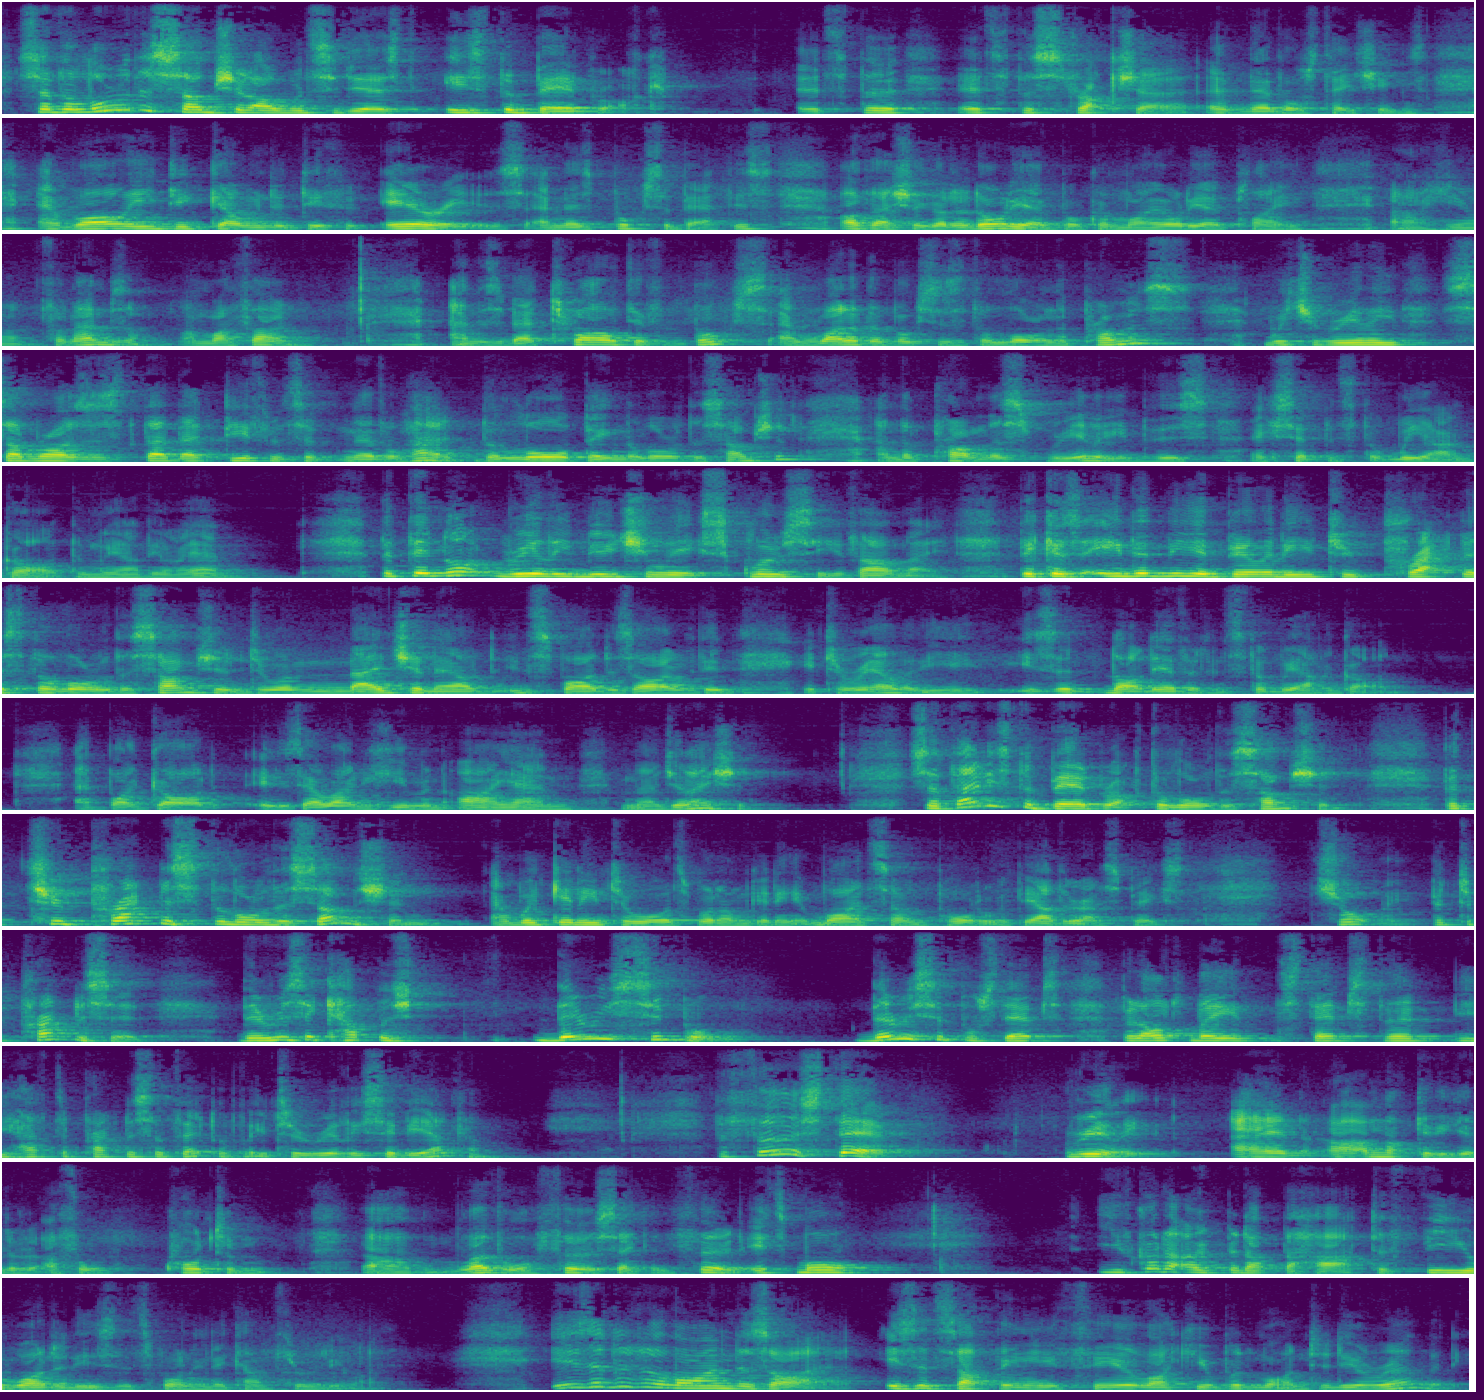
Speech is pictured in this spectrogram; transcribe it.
So the law of assumption, I would suggest, is the bedrock. It's the it's the structure of Neville's teachings, and while he did go into different areas, and there's books about this, I've actually got an audio book on my audio play uh, here from Amazon on my phone, and there's about twelve different books, and one of the books is the Law and the Promise, which really summarises that that difference that Neville had, the law being the law of the assumption, and the promise really this acceptance that we are God and we are the I am. But they're not really mutually exclusive, are they? Because even the ability to practice the law of assumption, to imagine our inspired desire within into reality, is it not evidence that we are God. And by God, it is our own human I am imagination. So that is the bedrock, the law of assumption. But to practice the law of assumption, and we're getting towards what I'm getting at, why it's so important with the other aspects shortly, but to practice it, there is a couple of very simple, very simple steps, but ultimately steps that you have to practice effectively to really see the outcome. The first step, really, and I'm not giving it a, a full quantum um, level of first, second, third, it's more you've got to open up the heart to feel what it is that's wanting to come through anyway. Is it an aligned desire? Is it something you feel like you would want to do reality?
